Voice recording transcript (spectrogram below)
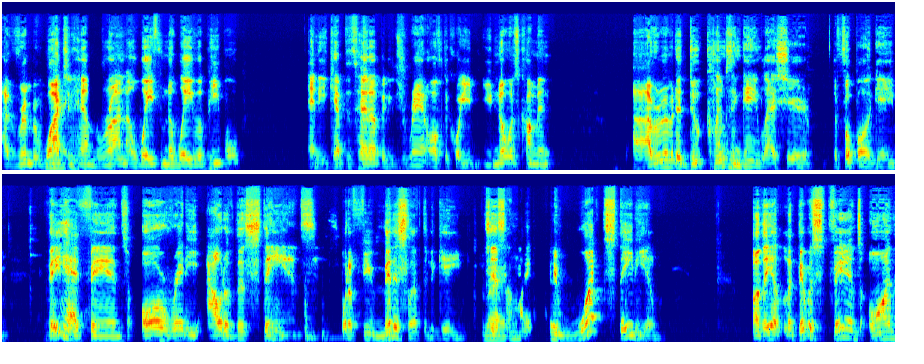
I remember watching right. him run away from the wave of people and he kept his head up and he just ran off the court. You you know what's coming. Uh, I remember the Duke Clemson game last year, the football game. They had fans already out of the stands with a few minutes left in the game. Just right. I'm like, in what stadium are they like there was fans on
